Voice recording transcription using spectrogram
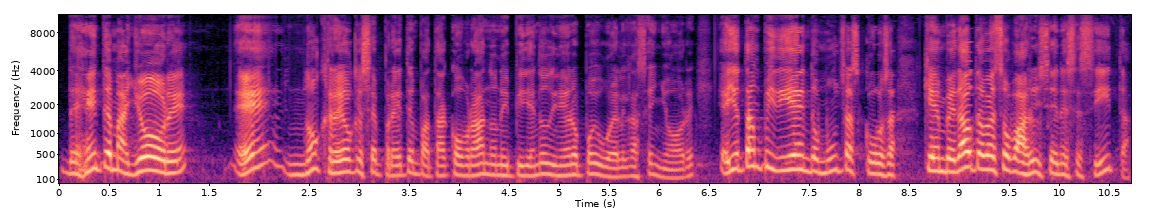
de gente mayores, ¿eh? no creo que se presten para estar cobrando ni pidiendo dinero por huelga, señores. Ellos están pidiendo muchas cosas que en verdad usted ve esos barrios y se necesita.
